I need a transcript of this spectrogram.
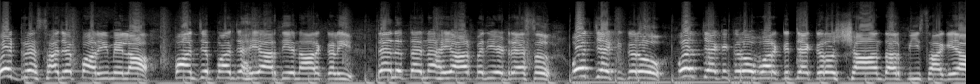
ਓਏ, ਡਰੈਸਾਂ ਆ ਜੇ ਭਾਰੀ ਮੇਲਾ। 5 5000 ਦੀ ਨਾਰਕਲੀ 3 3000 ਰੁਪਏ ਦੀ ਡਰੈਸ ਓਏ ਚੈੱਕ ਕਰੋ ਓਏ ਚੈੱਕ ਕਰੋ ਵਰਕ ਚੈੱਕ ਕਰੋ ਸ਼ਾਨਦਾਰ ਪੀਸ ਆ ਗਿਆ।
